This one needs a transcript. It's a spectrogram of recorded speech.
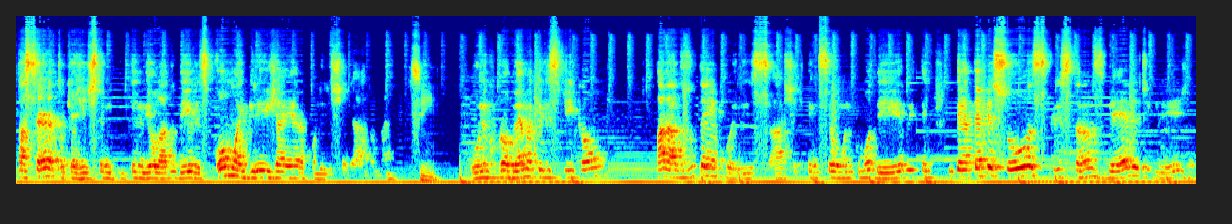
tá certo que a gente tem que entender o lado deles, como a igreja era quando eles chegaram, né? Sim. O único problema é que eles ficam parados no tempo. Eles acham que tem que ser o único modelo e tem, e tem até pessoas cristãs velhas de igreja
